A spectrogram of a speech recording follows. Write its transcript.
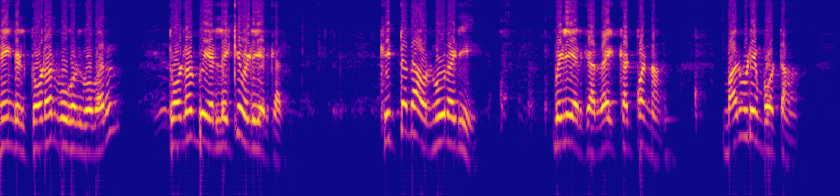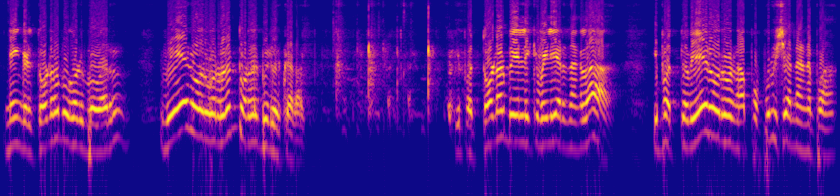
நீங்கள் தொடர்பு கொள்பவர் தொடர்பு எல்லைக்கு வெளியே இருக்கார். கிட்டதான் அவர் நூறு அடி வெளியே இருக்கார். ரைட் கட் பண்ணான். மறுபடியும் போட்டான். நீங்கள் தொடர்பு கொள்பவர் வேறொருவருடன் தொடர்பில் இருக்கிறார். இப்ப தொடர்பு எல்லைக்கு வெளியே இருந்தாங்களா? இப்ப வேறொருவன் அப்ப புருஷன் என்ன நினைப்பான்?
